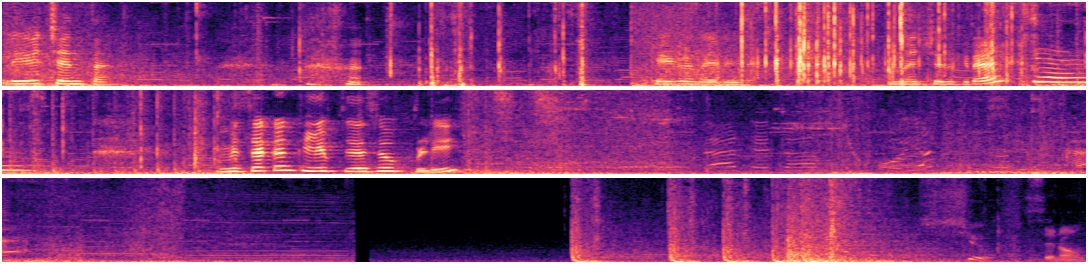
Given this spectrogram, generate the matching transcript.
Le di 80. Qué eres. Muchas gracias. ¿Me sacan clips de eso, please? tio? Sei não.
